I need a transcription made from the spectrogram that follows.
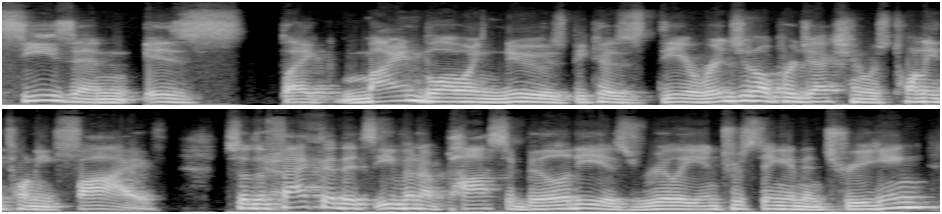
season is like mind blowing news because the original projection was 2025. So the yes. fact that it's even a possibility is really interesting and intriguing.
